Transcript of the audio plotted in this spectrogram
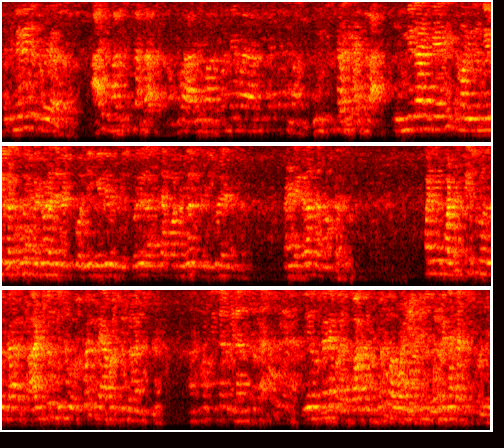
అంటే మేమే చెప్పిపోయారు ఉన్నదానికి అని మనం నీళ్ళు కట్టుకొని పెట్టుబడి పెట్టుకొని నీళ్ళు తీసుకొని లక్ష పెట్టుబడి అయింది సార్. పన్నెండు ఎకరాలు సార్ ఉంటారు పన్నెండు పంటలు తీసుకుని మిషన్ పోసుకొని మీరు ఓకేనా నేను వస్తేనే బాగా కట్టుకొని మా వాడిని ఒకటే సార్ తీసుకోండి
